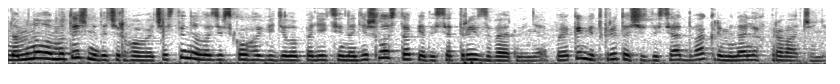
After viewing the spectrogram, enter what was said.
На минулому тижні до чергової частини Лозівського відділу поліції надійшло 153 звернення, по яким відкрито 62 кримінальних провадження.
